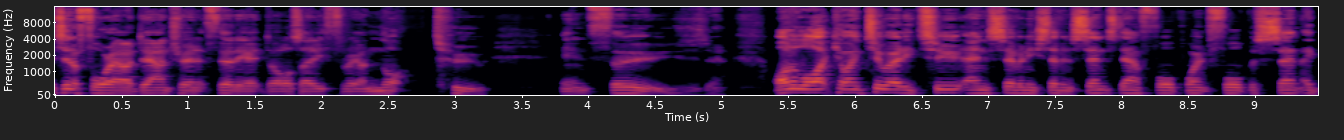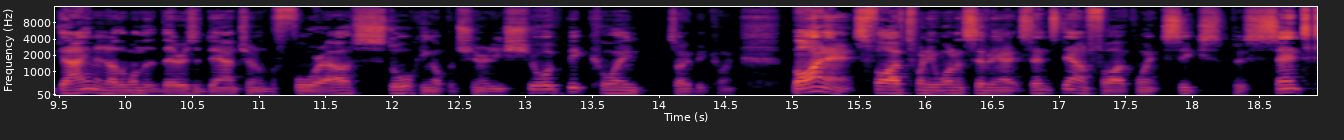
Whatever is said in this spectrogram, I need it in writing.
It's in a four hour downtrend at $38.83. I'm not too enthused. On a Litecoin, 282 and 77 cents, down 4.4%. Again, another one that there is a downtrend on the four hour, stalking opportunity short. Bitcoin, sorry, Bitcoin. Binance, 521 and 78 cents, down 5.6%.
